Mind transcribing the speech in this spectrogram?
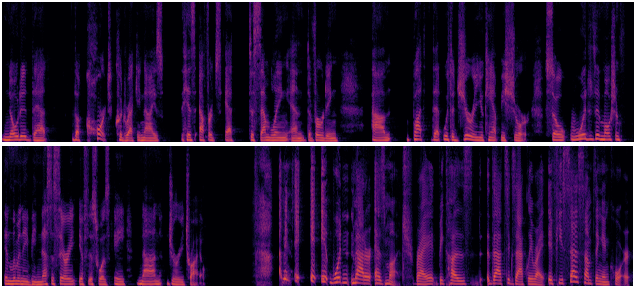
noted that the court could recognize his efforts at dissembling and diverting. Um, but that with a jury, you can't be sure. So, would the motion in limine be necessary if this was a non jury trial? I mean, it, it, it, wouldn't matter as much, right? Because that's exactly right. If he says something in court,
